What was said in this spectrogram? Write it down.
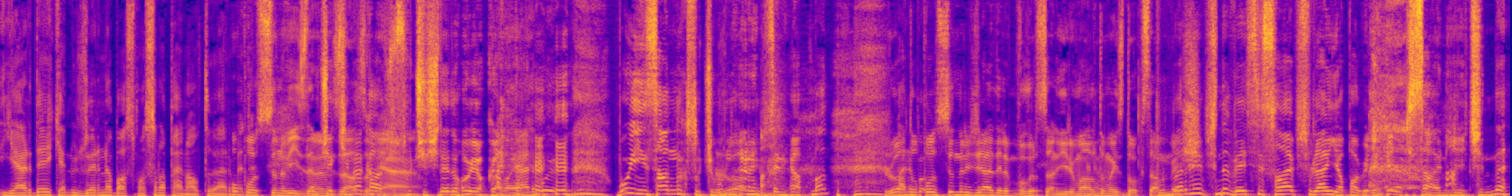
yerdeyken üzerine basmasına penaltı O vermedi. pozisyonu bir Uçe izlememiz kime lazım karşı ya. suç işledi o yok ama yani bu, bu insanlık suçu bunların hepsini yapman. Ruat Hani o bu- pozisyonu rica edelim bulursan 26 Yani Mayıs 95. Bunların hepsinde Wesley Snipes falan yapabilir 2 saniye içinde.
